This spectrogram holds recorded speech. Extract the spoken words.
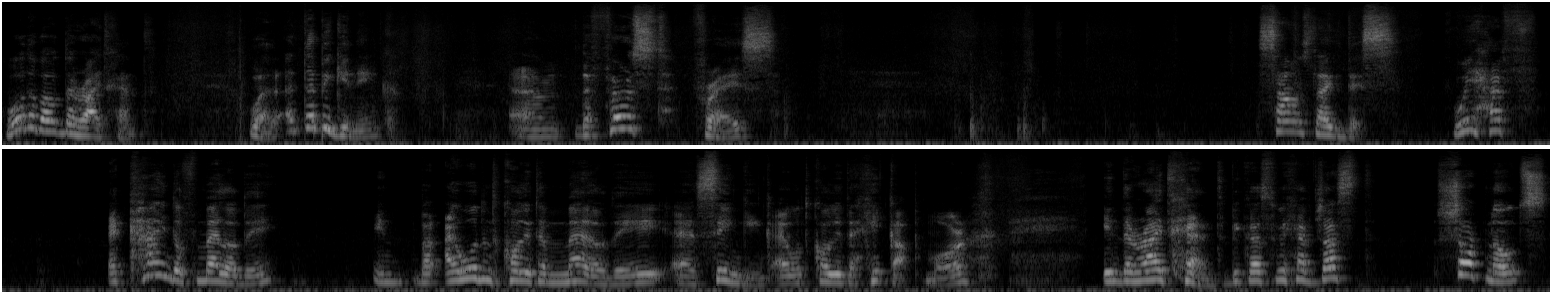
what about the right hand? Well, at the beginning, um, the first phrase sounds like this. We have a kind of melody in, but I wouldn't call it a melody, uh, singing. I would call it a hiccup more in the right hand because we have just short notes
